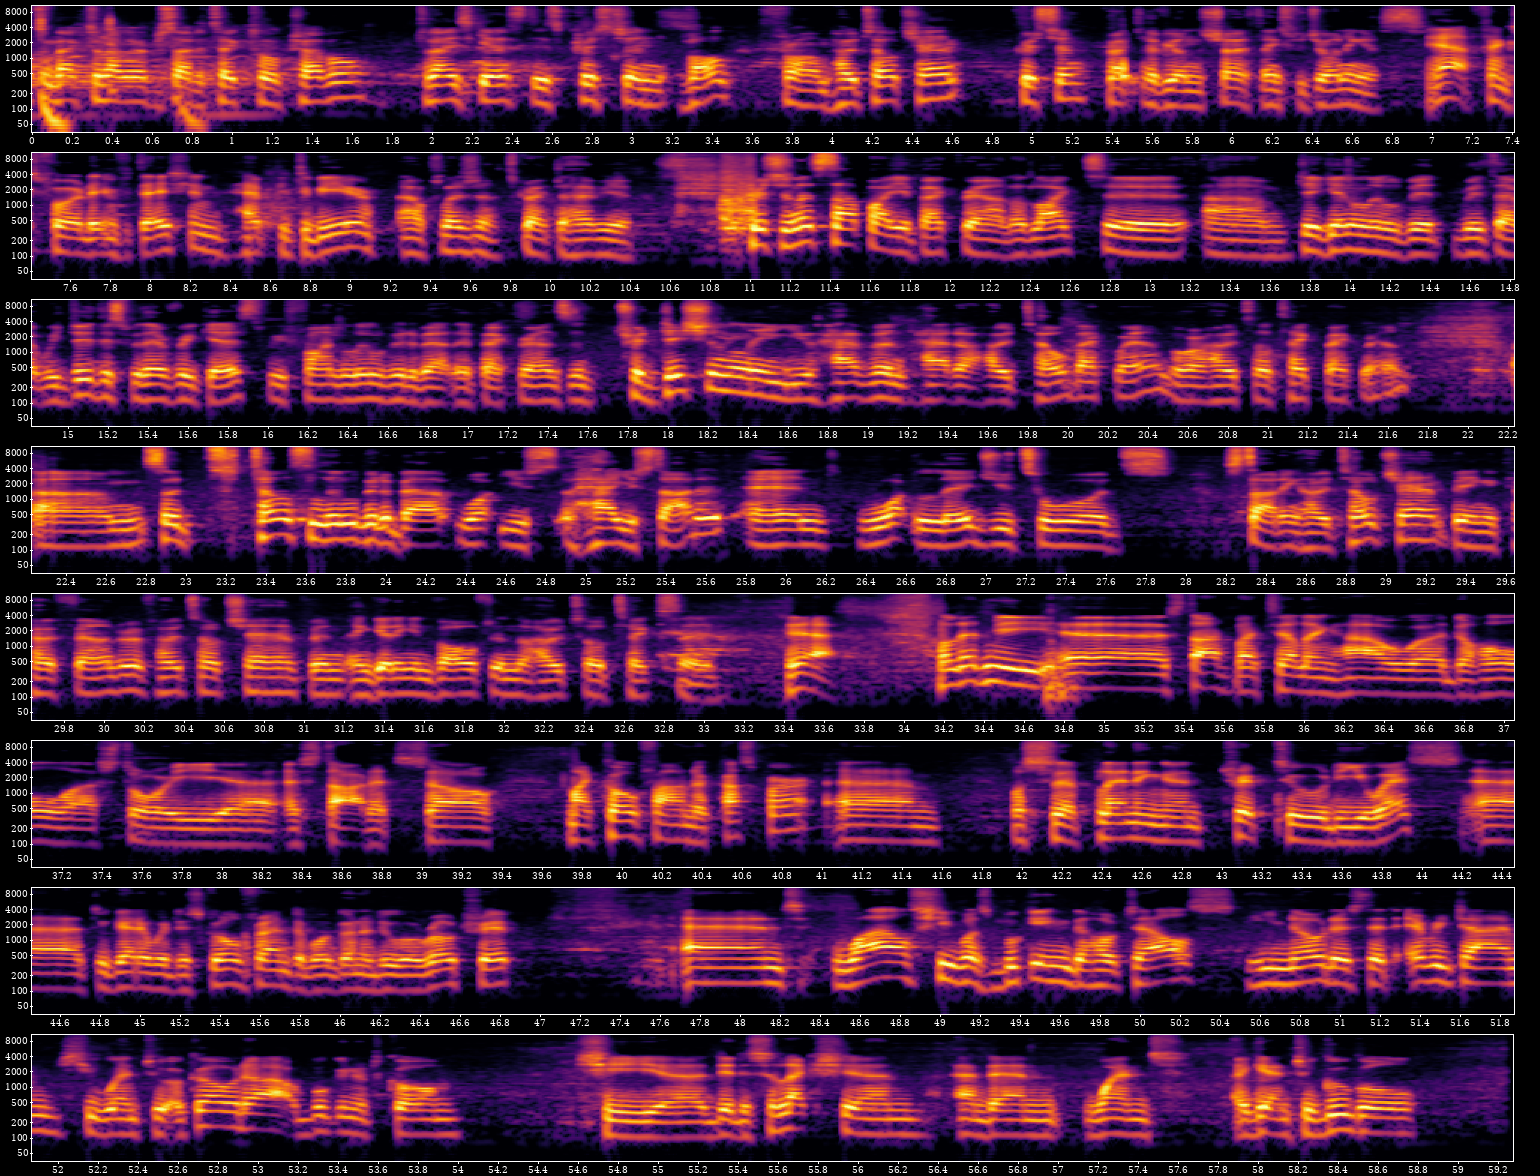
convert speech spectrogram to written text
welcome back to another episode of Tech Talk Travel. Today's guest is Christian Volk from Hotel Champ. Christian, great to have you on the show. Thanks for joining us. Yeah, thanks for the invitation. Happy to be here. Our pleasure. It's great to have you. Christian, let's start by your background. I'd like to um, dig in a little bit with that. We do this with every guest. We find a little bit about their backgrounds. And traditionally, you haven't had a hotel background or a hotel tech background. Um, so tell us a little bit about what you, how you started and what led you towards starting Hotel Champ, being a co-founder of Hotel Champ, and, and getting involved in the hotel tech scene. Yeah, well let me uh, start by telling how uh, the whole uh, story uh, started. So my co-founder Casper um, was uh, planning a trip to the US uh, together with his girlfriend. They were going to do a road trip. And while she was booking the hotels, he noticed that every time she went to Agoda or Booking.com, she did a selection and then went again to Google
